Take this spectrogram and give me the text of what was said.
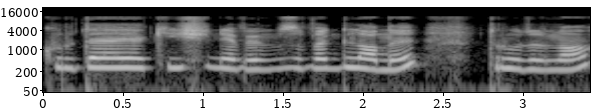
kurde, jakiś, nie wiem, zwęglony? Trudno.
